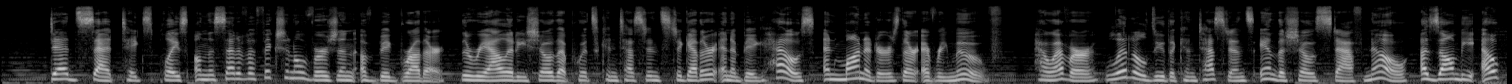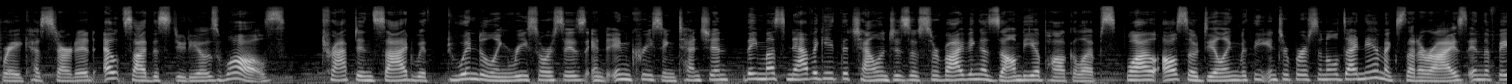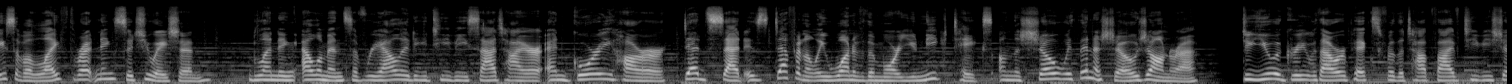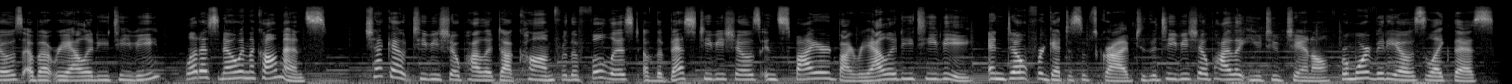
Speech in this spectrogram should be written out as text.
Dead Set takes place on the set of a fictional version of Big Brother, the reality show that puts contestants together in a big house and monitors their every move. However, little do the contestants and the show's staff know, a zombie outbreak has started outside the studio's walls. Trapped inside with dwindling resources and increasing tension, they must navigate the challenges of surviving a zombie apocalypse, while also dealing with the interpersonal dynamics that arise in the face of a life threatening situation. Blending elements of reality TV satire and gory horror, Dead Set is definitely one of the more unique takes on the show within a show genre. Do you agree with our picks for the top 5 TV shows about reality TV? Let us know in the comments. Check out TVShowPilot.com for the full list of the best TV shows inspired by reality TV. And don't forget to subscribe to the TV Show Pilot YouTube channel for more videos like this.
